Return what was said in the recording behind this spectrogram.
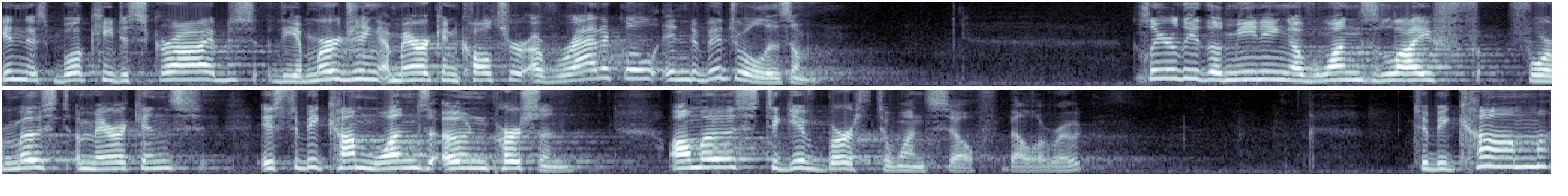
In this book, he describes the emerging American culture of radical individualism. Clearly, the meaning of one's life for most Americans is to become one's own person almost to give birth to oneself, Bellah wrote. To become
